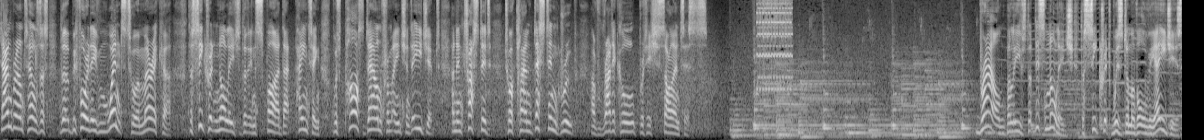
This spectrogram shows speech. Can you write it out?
Dan Brown tells us that before it even went to America, the secret knowledge that inspired that painting was passed down from ancient Egypt and entrusted to a clandestine group of radical British scientists. Brown believes that this knowledge, the secret wisdom of all the ages,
